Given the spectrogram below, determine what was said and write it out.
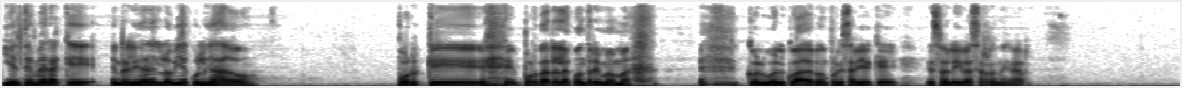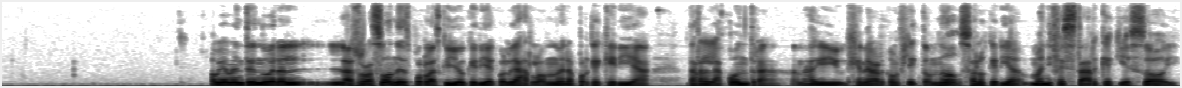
Y el tema era que en realidad él lo había colgado porque por darle la contra a mi mamá colgó el cuadro porque sabía que eso le iba a hacer renegar. Obviamente no eran las razones por las que yo quería colgarlo, no era porque quería darle la contra a nadie y generar conflicto, no, solo quería manifestar que aquí estoy.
